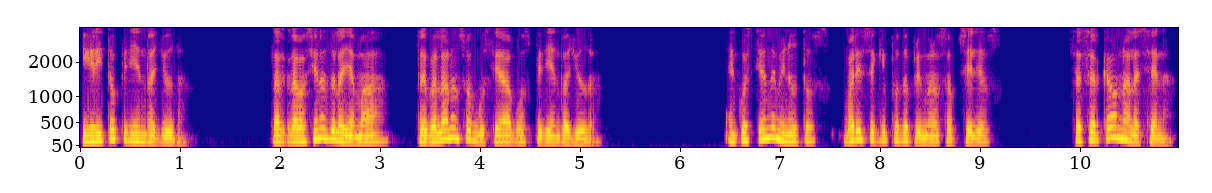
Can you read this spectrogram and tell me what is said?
y gritó pidiendo ayuda. Las grabaciones de la llamada revelaron su angustiada voz pidiendo ayuda. En cuestión de minutos, varios equipos de primeros auxilios se acercaron a la escena.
